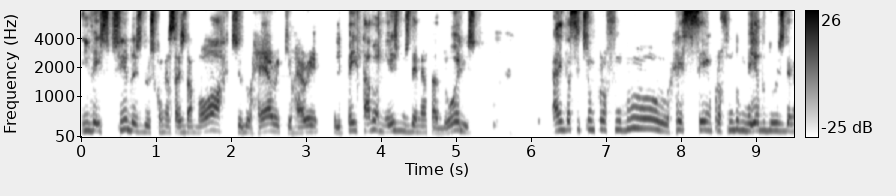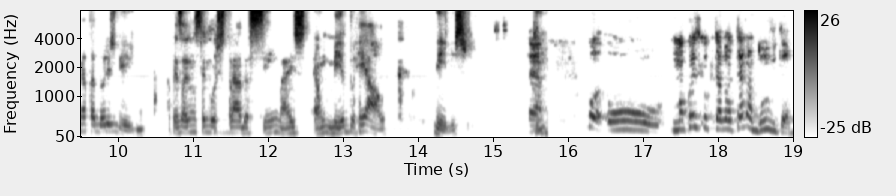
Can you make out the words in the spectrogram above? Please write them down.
investidas dos comensais da morte, do Harry, que o Harry ele peitava mesmo os dementadores, ainda se tinha um profundo receio, um profundo medo dos dementadores mesmo. Apesar de não ser mostrado assim, mas é um medo real deles. Pô, o- uma coisa que eu tava até na dúvida,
